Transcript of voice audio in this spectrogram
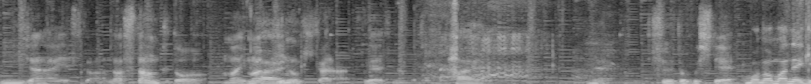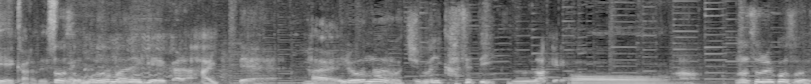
いいじゃないですか。だからスタンプと、まあ、まはいあ、猪木から、とりあえずなんかはとね、習得して、い。モノマネ芸からですね。そうそう、モノマネ芸から入って、はいいろんなのを自分に課せていくわけよ。おーあまあ、それこそ、例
